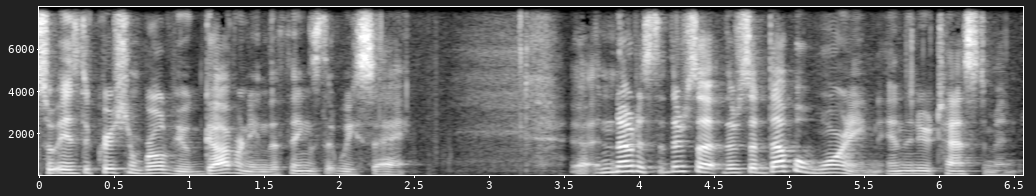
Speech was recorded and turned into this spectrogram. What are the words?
So, is the Christian worldview governing the things that we say? Uh, notice that there's a, there's a double warning in the New Testament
